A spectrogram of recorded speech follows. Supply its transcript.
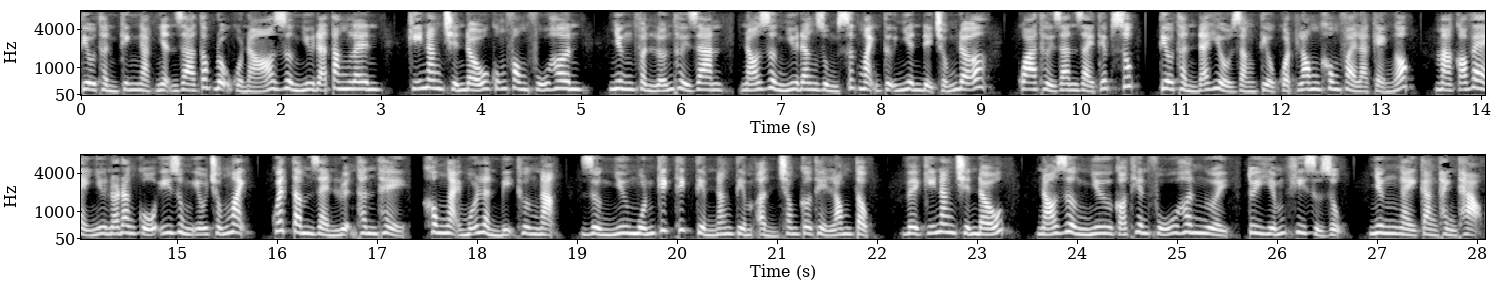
Tiêu thần kinh ngạc nhận ra tốc độ của nó dường như đã tăng lên, kỹ năng chiến đấu cũng phong phú hơn, nhưng phần lớn thời gian, nó dường như đang dùng sức mạnh tự nhiên để chống đỡ. Qua thời gian dài tiếp xúc, tiêu thần đã hiểu rằng tiểu quật long không phải là kẻ ngốc, mà có vẻ như nó đang cố ý dùng yếu chống mạnh, quyết tâm rèn luyện thân thể, không ngại mỗi lần bị thương nặng, dường như muốn kích thích tiềm năng tiềm ẩn trong cơ thể long tộc. Về kỹ năng chiến đấu, nó dường như có thiên phú hơn người, tuy hiếm khi sử dụng, nhưng ngày càng thành thạo,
